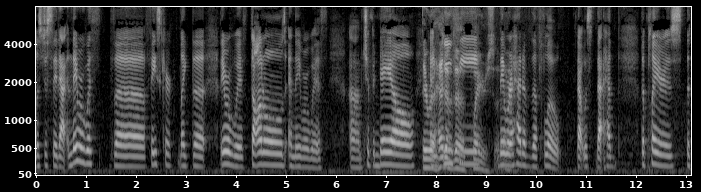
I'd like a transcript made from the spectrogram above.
let's just say that and they were with the face character like the they were with donald and they were with um, chip and dale They were ahead of the players, they were uh, ahead of the float that was that had the players the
